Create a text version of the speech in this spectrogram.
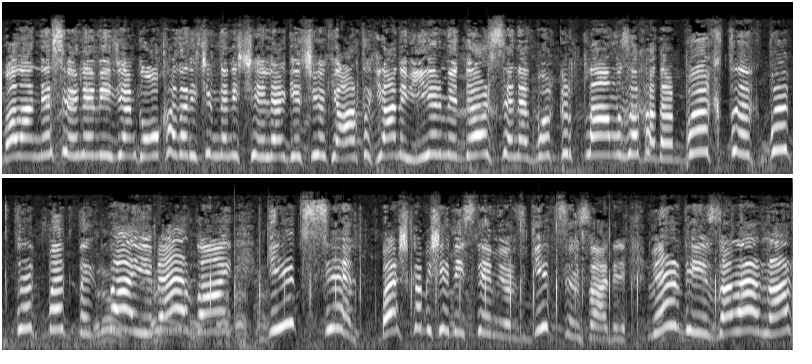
Valla ne söylemeyeceğim ki o kadar içimden hiç şeyler geçiyor ki artık yani 24 sene bu gırtlağımıza kadar bıktık bıktık bıktık. Tayyip Erdoğan gitsin. Başka bir şey de istemiyoruz. Gitsin sadece. Verdiği zararlar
